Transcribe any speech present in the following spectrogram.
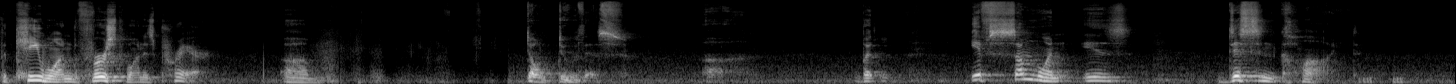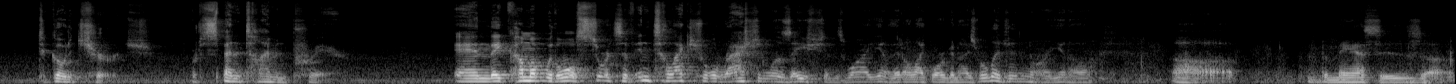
the key one, the first one is prayer. Um, don't do this. Uh, but if someone is disinclined to go to church or to spend time in prayer, and they come up with all sorts of intellectual rationalizations why you know they don't like organized religion or you know uh, the mass is uh,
